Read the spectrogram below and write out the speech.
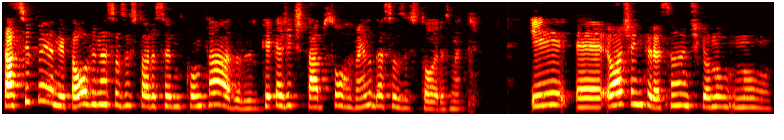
tá se vendo e está ouvindo essas histórias sendo contadas, do que, que a gente está absorvendo dessas histórias, né? E é, eu achei interessante que eu não, não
